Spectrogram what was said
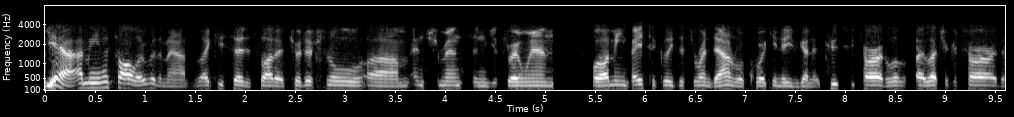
Yeah, I mean it's all over the map. Like you said, it's a lot of traditional um, instruments, and you throw in. Well, I mean, basically, just to run down real quick, you know, you've got an acoustic guitar, electric guitar, the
